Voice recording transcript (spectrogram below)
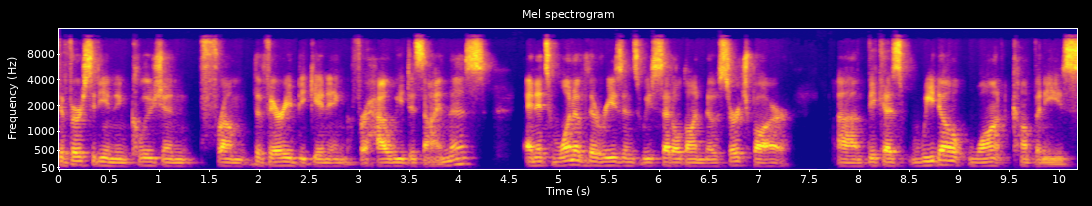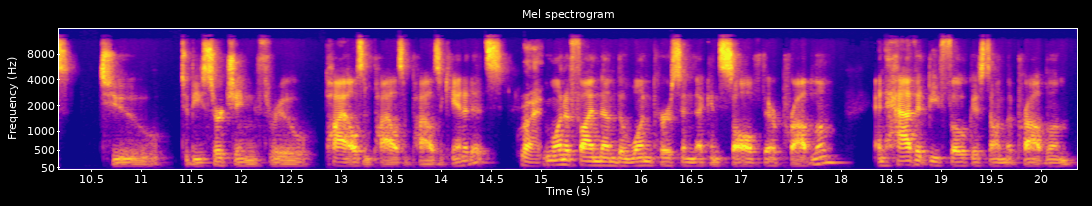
diversity and inclusion from the very beginning for how we design this. And it's one of the reasons we settled on no search bar um, because we don't want companies to to be searching through piles and piles and piles of candidates. Right. We want to find them the one person that can solve their problem and have it be focused on the problem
